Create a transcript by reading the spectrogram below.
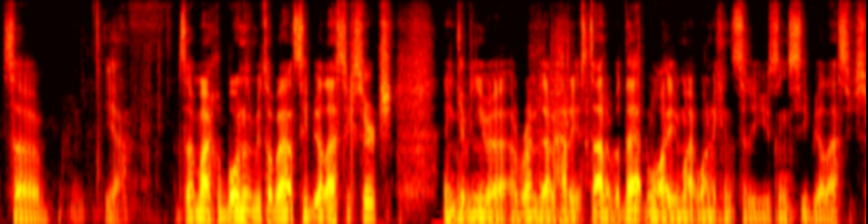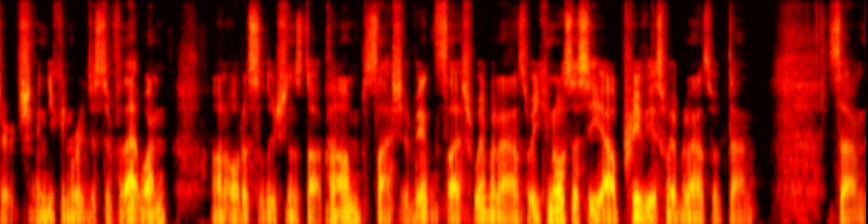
So, yeah. So Michael Born is going to be talking about CB Elasticsearch and giving you a, a rundown of how to get started with that and why you might want to consider using CB Elasticsearch. And you can register for that one on ortussolutions.com slash events slash webinars, where you can also see our previous webinars we've done. So,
